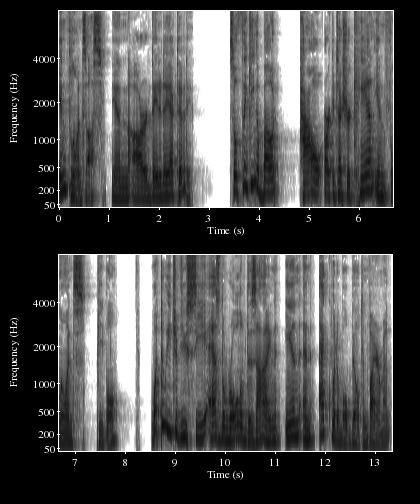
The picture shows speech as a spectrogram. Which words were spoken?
influence us in our day to day activity. So, thinking about how architecture can influence people, what do each of you see as the role of design in an equitable built environment?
